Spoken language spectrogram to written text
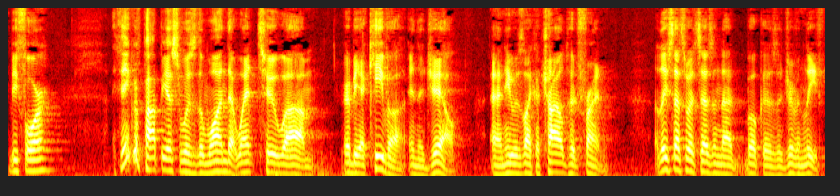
before? I think Rabbi Papias was the one that went to um, Rabbi Akiva in the jail, and he was like a childhood friend. At least that's what it says in that book as a driven leaf.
